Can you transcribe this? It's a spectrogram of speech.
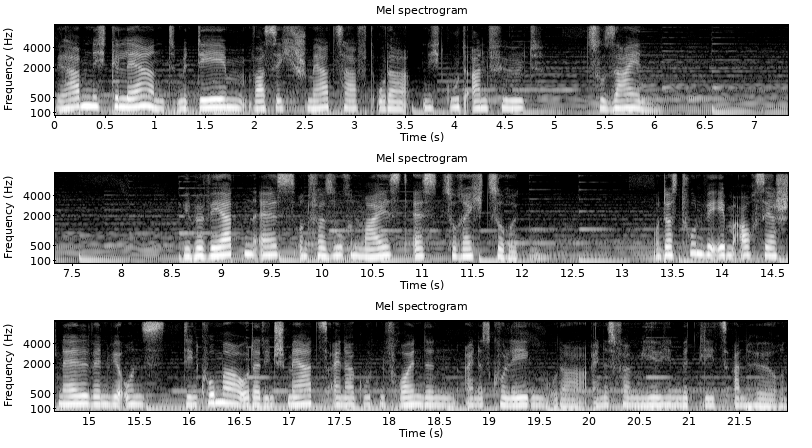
Wir haben nicht gelernt, mit dem, was sich schmerzhaft oder nicht gut anfühlt, zu sein. Wir bewerten es und versuchen meist, es zurechtzurücken. Und das tun wir eben auch sehr schnell, wenn wir uns den Kummer oder den Schmerz einer guten Freundin, eines Kollegen oder eines Familienmitglieds anhören.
